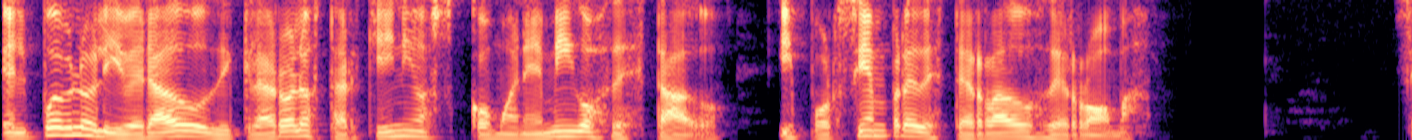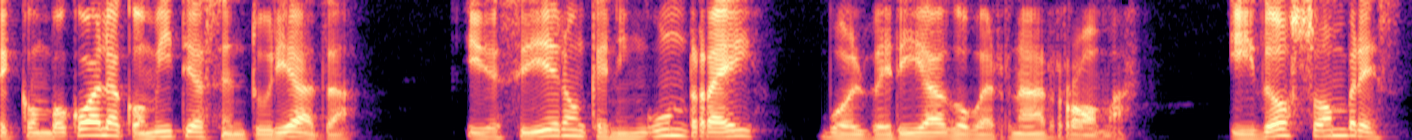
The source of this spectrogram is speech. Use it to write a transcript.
el pueblo liberado declaró a los tarquinios como enemigos de Estado y por siempre desterrados de Roma. Se convocó a la comitia centuriata y decidieron que ningún rey volvería a gobernar Roma, y dos hombres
